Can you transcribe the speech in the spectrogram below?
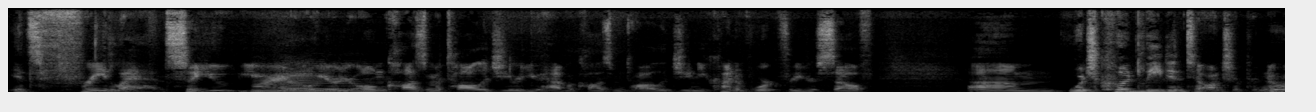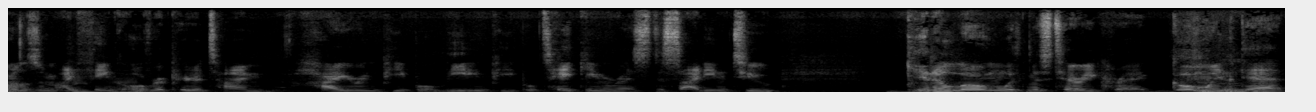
It's freelance, so you you right. know you're your own cosmetology, or you have a cosmetology, and you kind of work for yourself. Um, which could lead into entrepreneurialism. I mm-hmm. think over a period of time, hiring people, leading people, taking risks, deciding to get a loan with Miss Terry Craig, go in debt,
